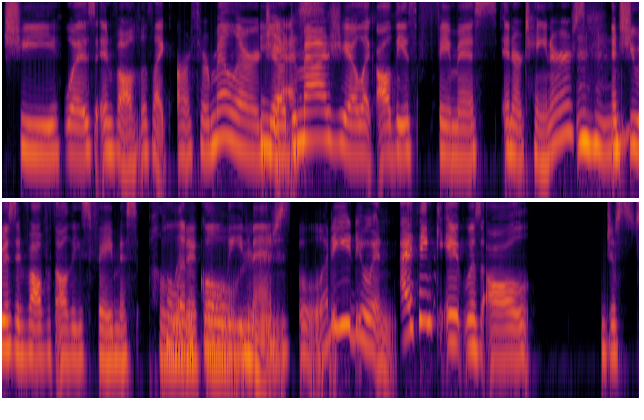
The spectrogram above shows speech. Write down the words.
She was involved with like Arthur Miller, Joe Yes. DiMaggio, like all these famous entertainers. Mhm. And she was involved with all these famous political, Political men. leaders. What are you doing? I think it was all just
